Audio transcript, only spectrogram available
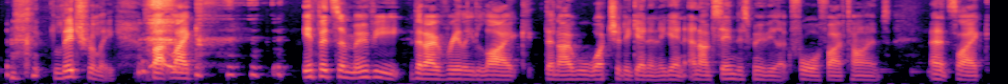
literally but like if it's a movie that i really like then i will watch it again and again. And i've seen this movie like four or five times. And it's like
